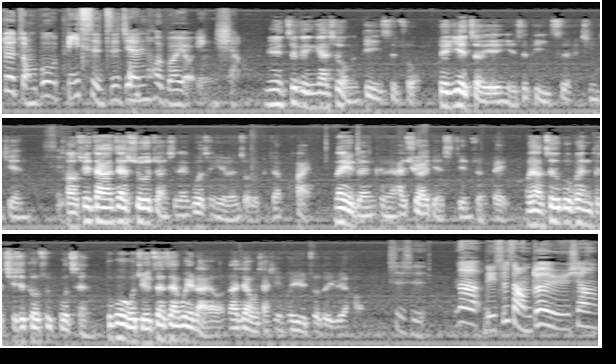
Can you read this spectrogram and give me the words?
对总部彼此之间会不会有影响？因为这个应该是我们第一次做，对业者也也是第一次，很新鲜。好，所以大家在所有转型的过程，有人走得比较快，那有的人可能还需要一点时间准备。我想这个部分它其实都是过程。不过我觉得在在未来哦，大家我相信会越做的越好。是是。那理事长对于像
